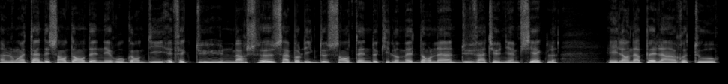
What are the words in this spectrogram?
un lointain descendant des Nehru Gandhi effectue une marche symbolique de centaines de kilomètres dans l'Inde du XXIe siècle, et il en appelle à un retour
